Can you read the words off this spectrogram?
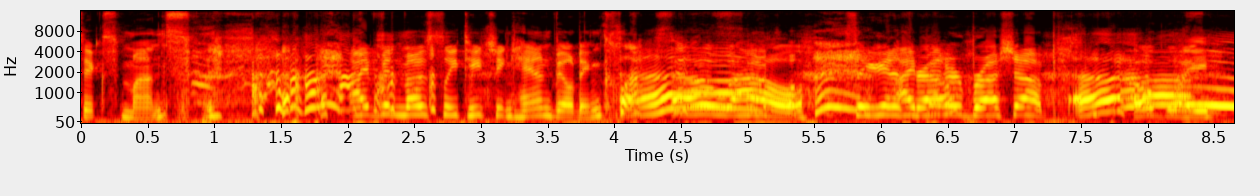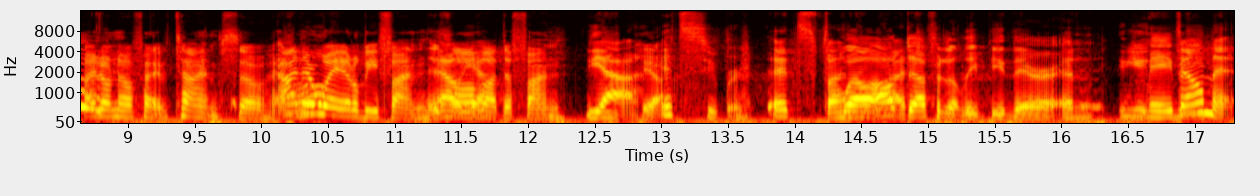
six months. I've been mostly teaching hand building classes. Oh wow! so you're gonna I better brush up. Oh, oh boy! I don't know if I have time. So either way, it'll be fun. It's Oh, all yeah. about the fun. Yeah, Yeah. it's super. It's fun. Well, to I'll watch. definitely be there, and You maybe film it.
